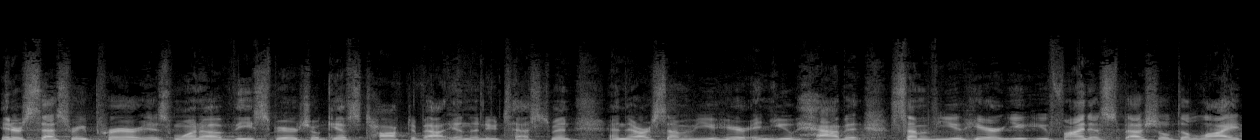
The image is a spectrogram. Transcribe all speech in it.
Intercessory prayer is one of the spiritual gifts talked about in the New Testament. And there are some of you here, and you have it. Some of you here, you, you find a special delight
